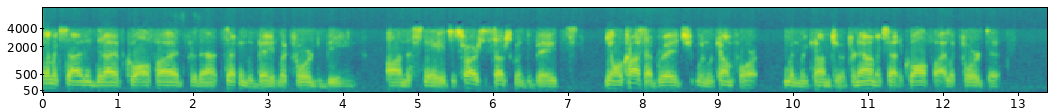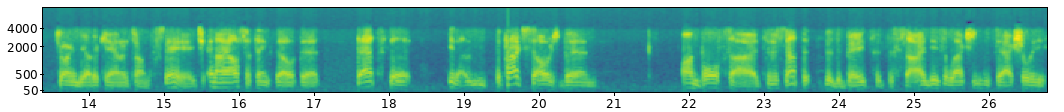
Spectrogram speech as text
am excited that I have qualified for that second debate. Look forward to being on the stage. As far as the subsequent debates, you know, we'll cross that bridge when we come for it when we come to it. For now, I'm excited to qualify. I look forward to joining the other candidates on the stage. And I also think, though, that that's the, you know, the practice has always been on both sides. And it's not the, the debates that decide these elections, it's actually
